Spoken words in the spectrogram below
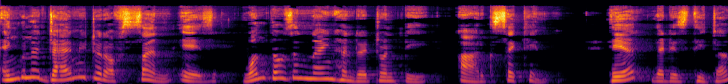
angular diameter of sun is 1920 arc second. Here that is theta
